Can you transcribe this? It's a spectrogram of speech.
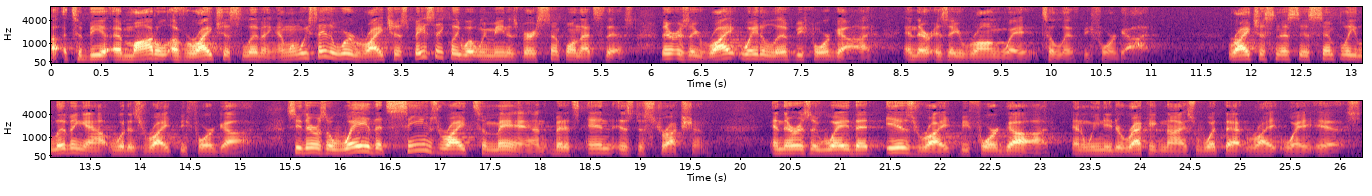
uh, to be a model of righteous living. And when we say the word righteous, basically what we mean is very simple, and that's this there is a right way to live before God, and there is a wrong way to live before God. Righteousness is simply living out what is right before God. See, there is a way that seems right to man, but its end is destruction. And there is a way that is right before God, and we need to recognize what that right way is.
